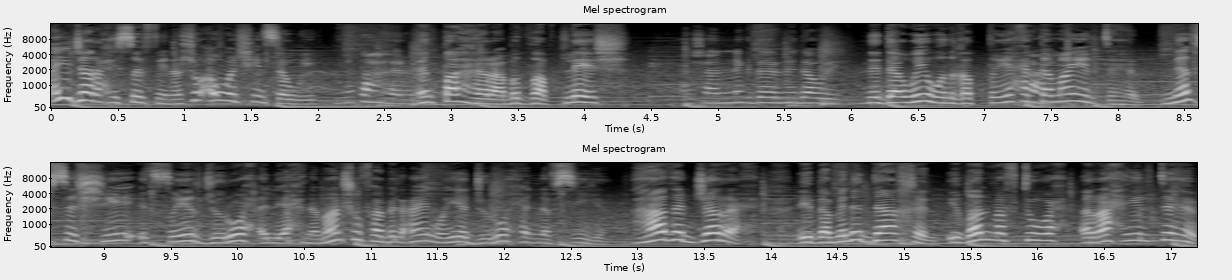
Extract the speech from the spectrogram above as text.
أي جرح يصير فينا شو أول شيء نسوي؟ نطهر. نطهره بالضبط. ليش؟ عشان نقدر نداوي. نداويه ونغطيه حتى ما يلتهب. نفس الشيء تصير جروح اللي إحنا ما نشوفها بالعين وهي الجروح النفسية. هذا الجرح إذا من الداخل يظل مفتوح راح يلتهب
